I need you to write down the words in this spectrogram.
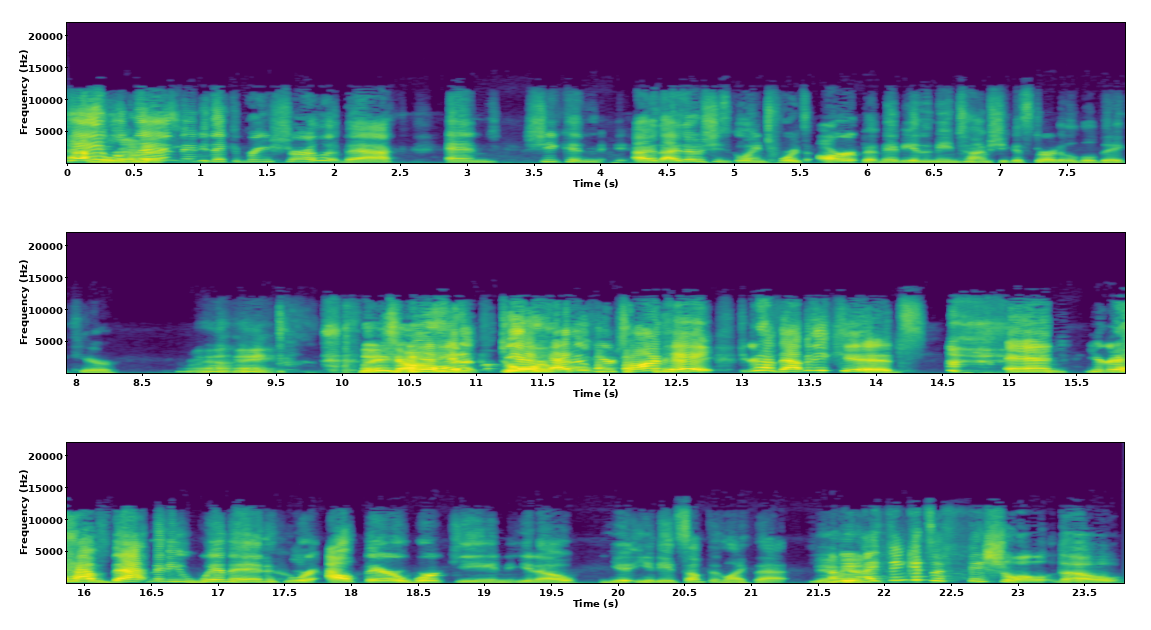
hey, well then it. maybe they can bring Charlotte back, and she can. I, I know she's going towards art, but maybe in the meantime, she could start a little daycare. yeah, hey. There you Be go. ahead, of, be ahead of your time. Hey, you're gonna have that many kids, and you're gonna have that many women who are out there working, you know, you you need something like that. Yeah. I mean, I think it's official though.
